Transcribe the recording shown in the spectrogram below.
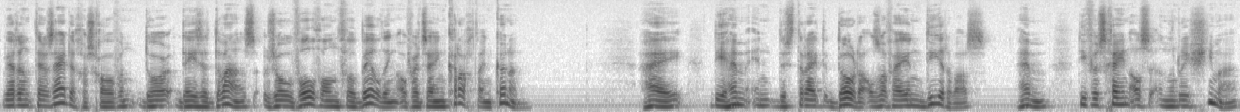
werden terzijde geschoven door deze dwaas zo vol van verbeelding over zijn kracht en kunnen. Hij, die hem in de strijd doodde alsof hij een dier was, hem, die verscheen als een Rishima,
